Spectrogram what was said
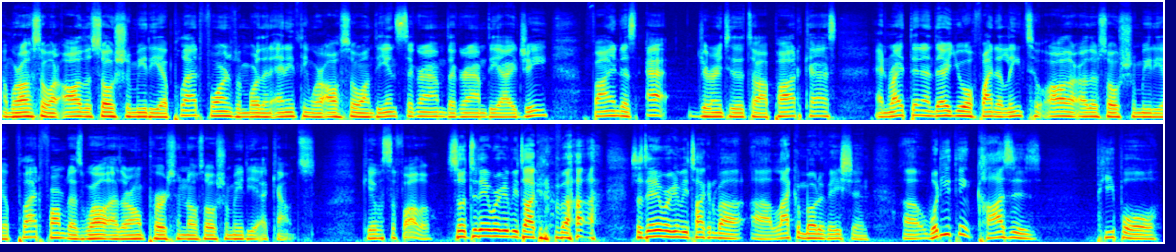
And we're also on all the social media platforms, but more than anything, we're also on the Instagram, the Gram, the IG. Find us at Journey to the Top Podcast. And right then and there, you will find a link to all our other social media platforms as well as our own personal social media accounts. Give us a follow. So today we're going to be talking about. So today we're going to be talking about uh, lack of motivation. Uh, what do you think causes people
